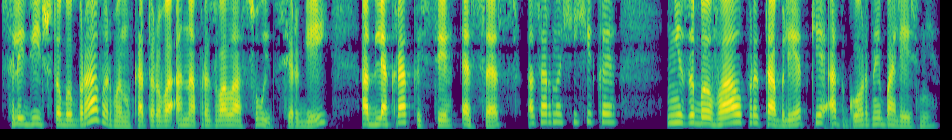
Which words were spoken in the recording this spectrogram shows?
Следить, чтобы Браверман, которого она прозвала Суит Сергей, а для краткости СС, озорно хихикая, не забывал про таблетки от горной болезни.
